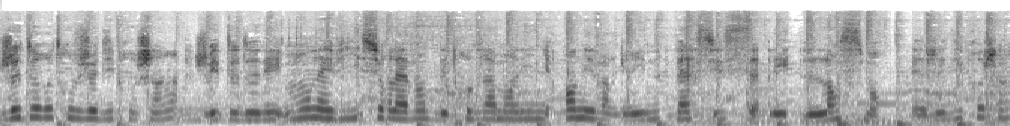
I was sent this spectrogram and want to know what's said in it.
Je te retrouve jeudi prochain. Je vais te donner mon avis sur la vente des programmes en ligne en Evergreen versus les lancements. jeudi prochain.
